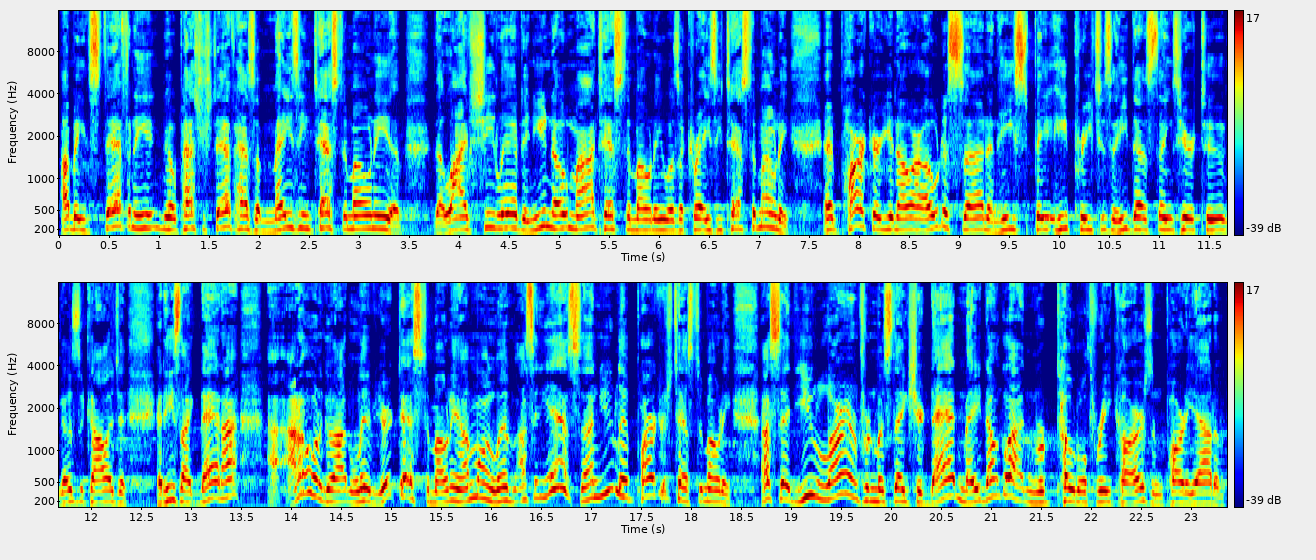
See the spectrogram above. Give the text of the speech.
I mean, Stephanie, you know, Pastor Steph has amazing testimony of the life she lived, and you know my testimony was a crazy testimony. And Parker, you know, our oldest son, and he spe- he preaches and he does things here too, and goes to college, and, and he's like, Dad, I I don't want to go out and live your testimony. I'm going to live. I said, Yeah, son, you live Parker's testimony. I said, You learn from mistakes your dad made. Go out and total three cars and party out of,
